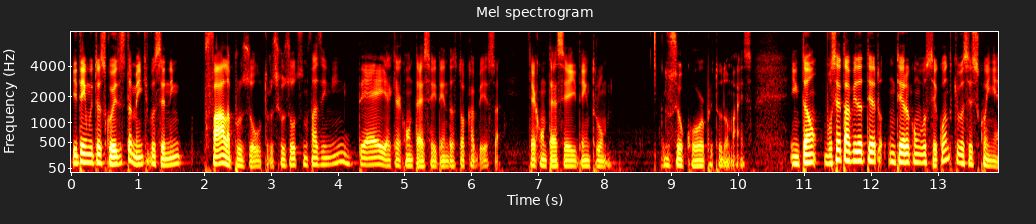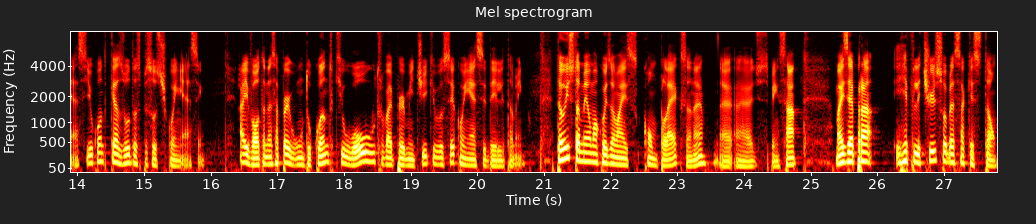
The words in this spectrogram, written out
E tem muitas coisas também que você nem fala para os outros, que os outros não fazem nem ideia que acontece aí dentro da tua cabeça, que acontece aí dentro do seu corpo e tudo mais. Então, você tá a vida inteira com você. Quanto que você se conhece e o quanto que as outras pessoas te conhecem? Aí volta nessa pergunta, o quanto que o outro vai permitir que você conhece dele também. Então isso também é uma coisa mais complexa, né, é, é, de se pensar. Mas é para refletir sobre essa questão.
